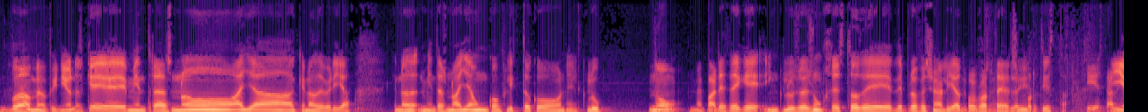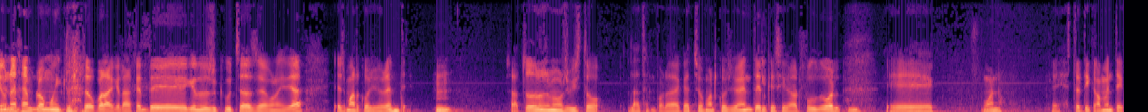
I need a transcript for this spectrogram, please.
Bueno, mi opinión es que mientras no haya, que no debería, que no- mientras no haya un conflicto con el club, no me parece que incluso es un gesto de, de profesionalidad De por parte del sí. deportista. Sí, está y bien. un ejemplo muy claro para que la gente que nos escucha se haga una idea es Marcos Llorente. Mm. O sea, todos hemos visto la temporada que ha hecho Marcos Llorente, el que sigue al fútbol. Mm. eh, bueno, estéticamente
